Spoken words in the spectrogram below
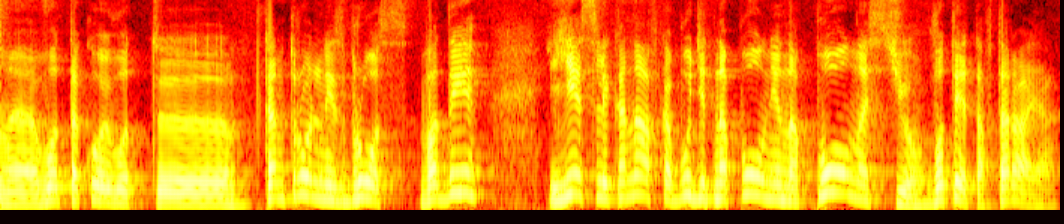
вот такой вот э, контрольный сброс воды. Если канавка будет наполнена полностью, вот эта вторая,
